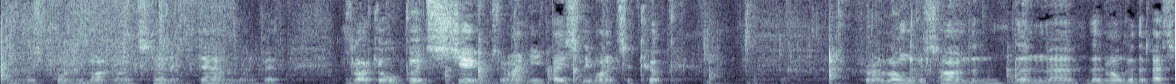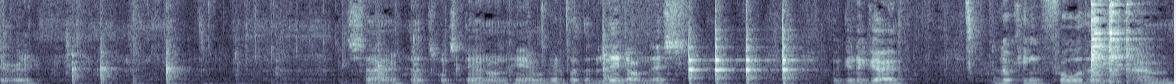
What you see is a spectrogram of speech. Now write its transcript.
And at this point, you might want to turn it down a little bit. It's like all good stews, right? You basically want it to cook for a longer time than, than uh, the longer the better, really. So that's what's going on here. We're going to put the lid on this we're going to go looking for the. Um,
